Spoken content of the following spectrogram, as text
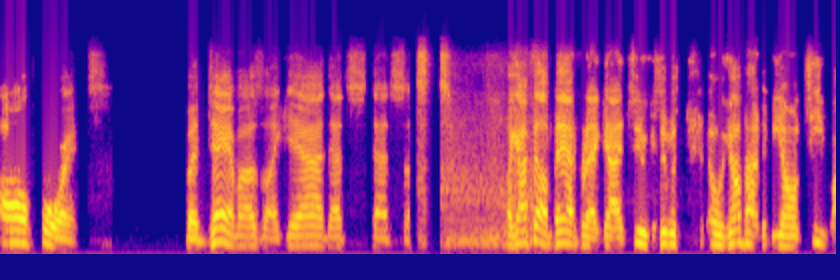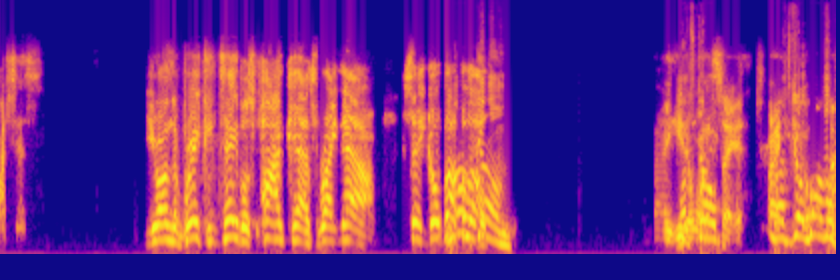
All for it. But damn, I was like, yeah, that's that's uh, like I felt bad for that guy too because it was oh y'all about to be on T. Watch this. You're on the Breaking Tables podcast right now. Say go Buffalo. Welcome. He Let's don't want to say it. Let's go, Buffalo.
